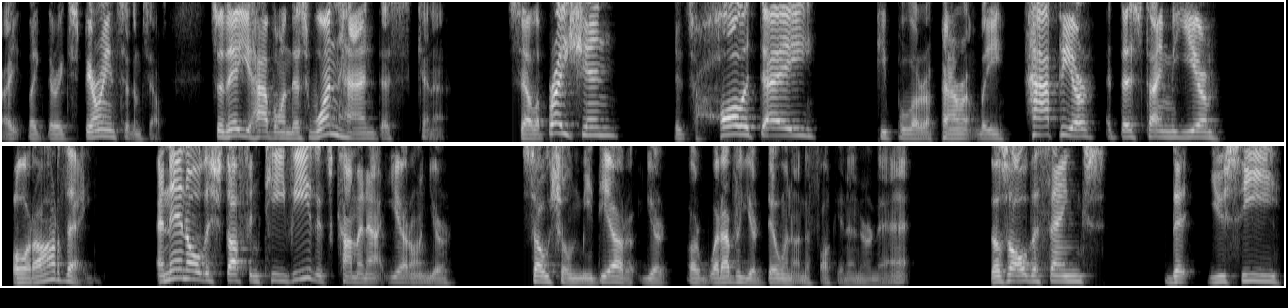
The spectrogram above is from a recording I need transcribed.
right? Like they're experiencing themselves. So there you have on this one hand, this kind of celebration. It's a holiday. People are apparently happier at this time of year. Or are they? And then all the stuff in TV that's coming at you on your social media or your or whatever you're doing on the fucking internet. There's all the things that you see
